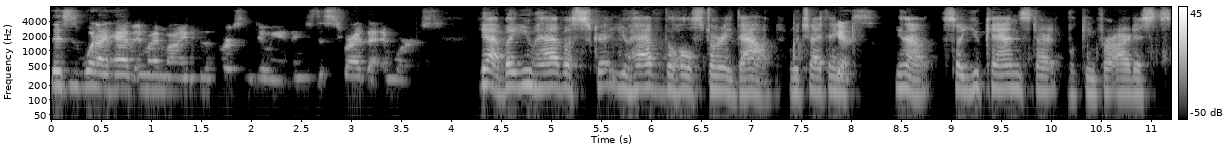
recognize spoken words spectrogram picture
this is what I have in my mind for the person doing it, and just describe that in words. Yeah, but you have a script. You have the whole story down, which I think Yes. you know. So you can start looking for artists,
